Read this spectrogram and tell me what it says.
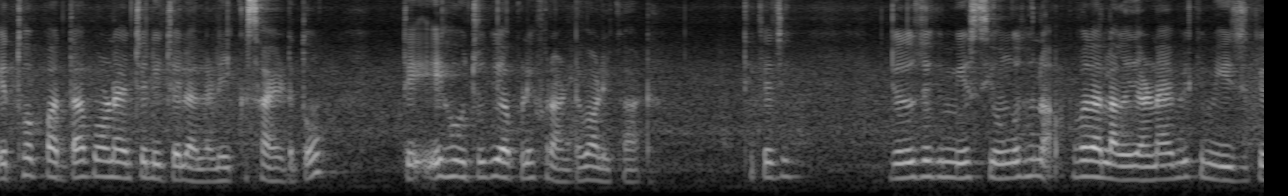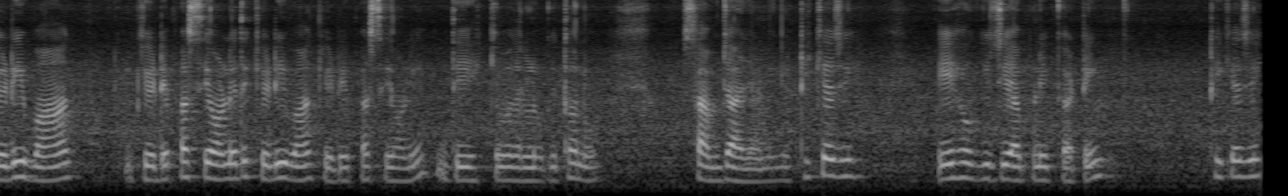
ਇੱਥੋਂ ਆਪਾਂ ਅੱਧਾ ਪੌਣਾ ਇੰਚ ਨੀਚੇ ਲੈ ਲੈਣੀ ਇੱਕ ਸਾਈਡ ਤੋਂ ਤੇ ਇਹ ਹੋ ਜੂਗੀ ਆਪਣੀ ਫਰੰਟ ਵਾਲੀ ਕਾਟ, ਠੀਕ ਹੈ ਜੀ? ਜਦੋਂ ਤੁਸੀਂ ਕਮੀਜ਼ ਸਿਉਂਗੇ, ਤੁਹਾਨੂੰ ਆਪੇ ਪਤਾ ਲੱਗ ਜਾਣਾ ਹੈ ਵੀ ਕਮੀਜ਼ ਕਿਹੜੀ ਬਾਂਹ, ਕਿਹੜੇ ਪਾਸੇ ਆਉਣੀ ਅਤੇ ਕਿਹੜੀ ਬਾਂਹ ਕਿਹੜੇ ਪਾਸੇ ਆਉਣੀ, ਦੇਖ ਕੇ ਮਤਲਬ ਕਿ ਤੁਹਾਨੂੰ ਸਮਝ ਆ ਜਾਣੀ ਹੈ। ਠੀਕ ਹੈ ਜੀ? ਇਹ ਹੋ ਗਈ ਜੀ ਆਪਣੀ ਕਟਿੰਗ ਠੀਕ ਹੈ ਜੀ?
